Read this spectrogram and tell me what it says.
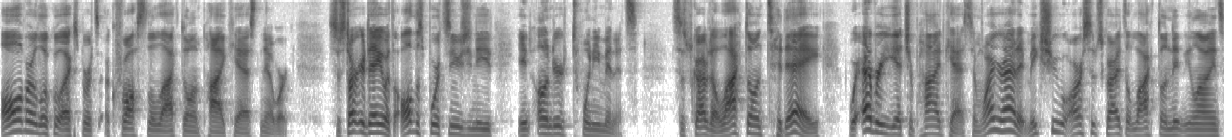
all of our local experts across the Locked On Podcast Network. So start your day with all the sports news you need in under 20 minutes. Subscribe to Locked On today, wherever you get your podcasts. And while you're at it, make sure you are subscribed to Locked On Nittany Lions.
